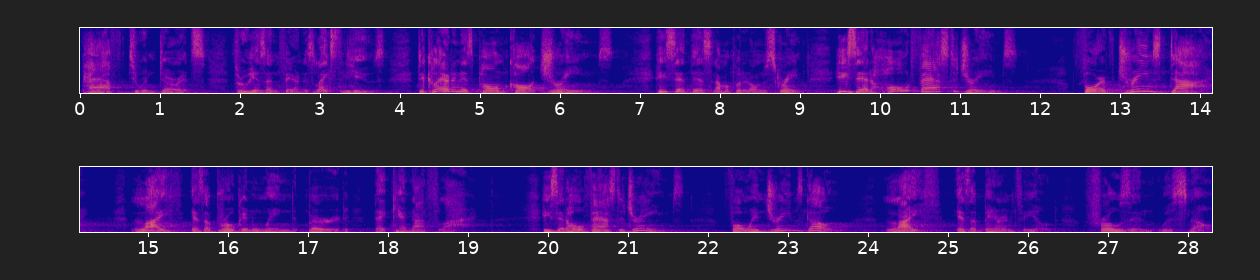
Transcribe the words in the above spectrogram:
path to endurance through his unfairness. Langston Hughes declared in his poem called Dreams, he said this, and I'm gonna put it on the screen. He said, Hold fast to dreams, for if dreams die, life is a broken winged bird that cannot fly. He said, Hold fast to dreams, for when dreams go, life is a barren field frozen with snow.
